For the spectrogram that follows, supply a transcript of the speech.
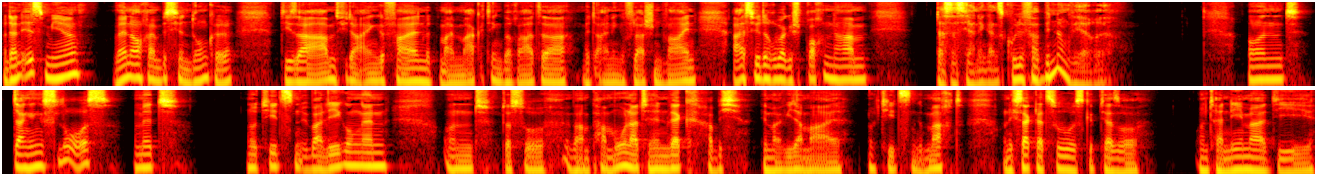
Und dann ist mir wenn auch ein bisschen dunkel, dieser Abend wieder eingefallen mit meinem Marketingberater, mit einigen Flaschen Wein, als wir darüber gesprochen haben, dass es ja eine ganz coole Verbindung wäre. Und dann ging es los mit Notizen, Überlegungen und das so über ein paar Monate hinweg habe ich immer wieder mal Notizen gemacht. Und ich sage dazu, es gibt ja so Unternehmer, die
